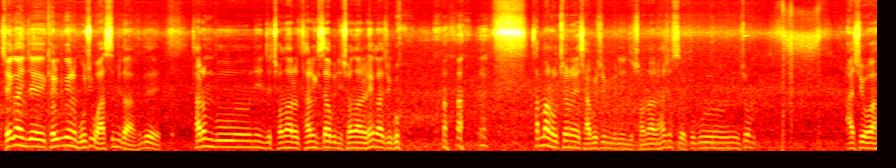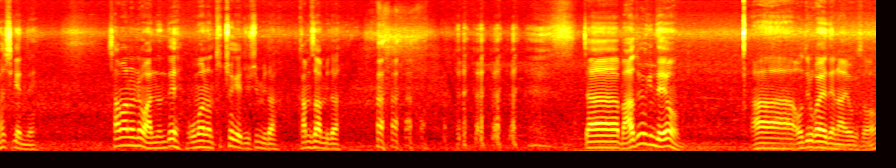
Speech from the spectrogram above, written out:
제가 이제 결국에는 모시고 왔습니다. 근데 다른 분이 이제 전화를 다른 기사분이 전화를 해가지고 35,000원에 잡으신 분이 이제 전화를 하셨어요. 그분이 좀 아쉬워 하시겠네. 4만 원에 왔는데 5만 원 투척해 주십니다. 감사합니다. 자, 마두역인데요. 아, 어디로 가야 되나 여기서.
